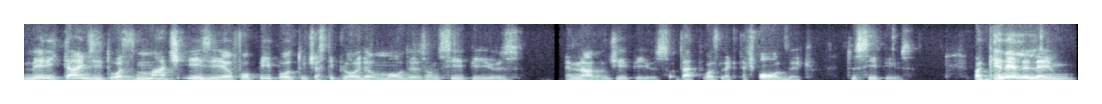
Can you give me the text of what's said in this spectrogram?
many times it was much easier for people to just deploy their models on CPUs and not on GPUs. So that was like the fallback to CPUs. But then LLM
